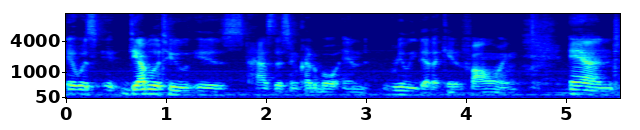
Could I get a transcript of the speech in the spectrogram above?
It was it, Diablo two is has this incredible and really dedicated following, and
